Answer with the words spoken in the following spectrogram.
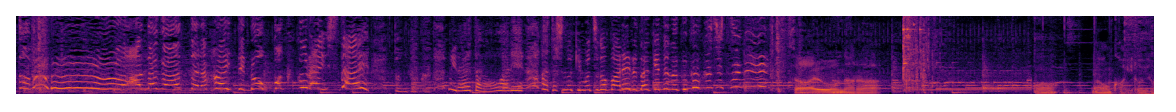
と。うー穴があったら入って6泊くらいしたい。とにかく見られたら終わり。私の気持ちがバレるだけでなく確実に。さようならあなんかいろいろ。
